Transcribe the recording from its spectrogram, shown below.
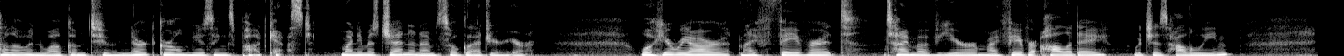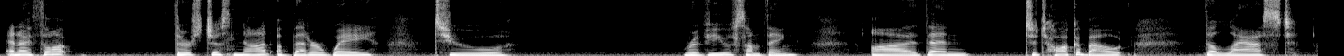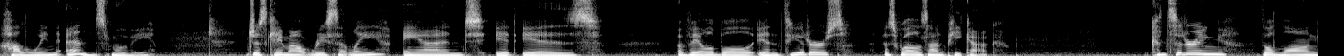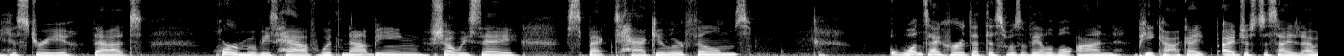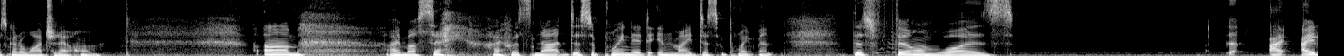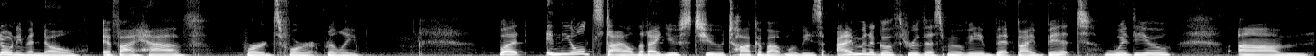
Hello and welcome to Nerd Girl Musings podcast. My name is Jen and I'm so glad you're here. Well, here we are at my favorite time of year, my favorite holiday, which is Halloween. And I thought there's just not a better way to review something uh, than to talk about the last Halloween Ends movie. Just came out recently and it is available in theaters as well as on Peacock. Considering the long history that horror movies have with not being, shall we say, spectacular films, once I heard that this was available on Peacock, I, I just decided I was going to watch it at home. Um, I must say, I was not disappointed in my disappointment. This film was. I, I don't even know if I have words for it, really. But in the old style that I used to talk about movies, I'm going to go through this movie bit by bit with you. Um,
